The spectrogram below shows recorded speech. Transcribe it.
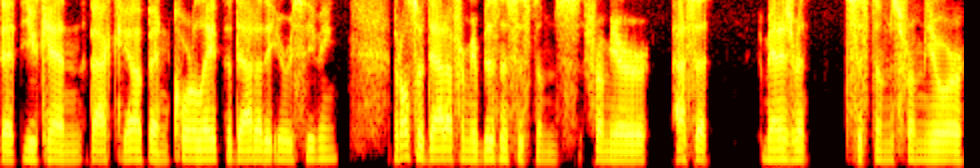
that you can back up and correlate the data that you're receiving but also data from your business systems from your asset management systems from your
